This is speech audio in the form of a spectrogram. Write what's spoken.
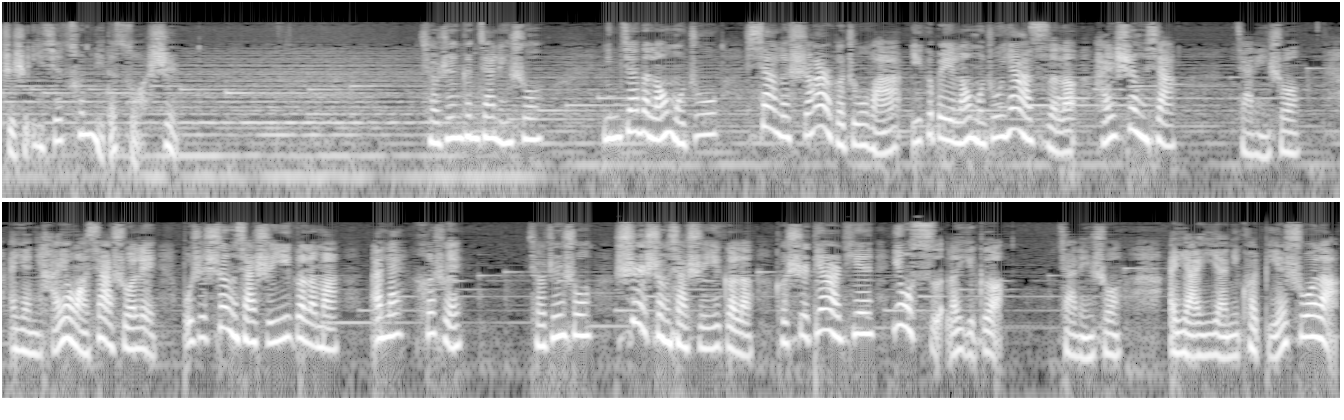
只是一些村里的琐事。巧珍跟嘉林说：“你们家的老母猪下了十二个猪娃，一个被老母猪压死了，还剩下。”嘉林说：“哎呀，你还要往下说嘞，不是剩下十一个了吗？哎，来喝水。”巧珍说。是剩下十一个了，可是第二天又死了一个。嘉林说：“哎呀呀，你快别说了。”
